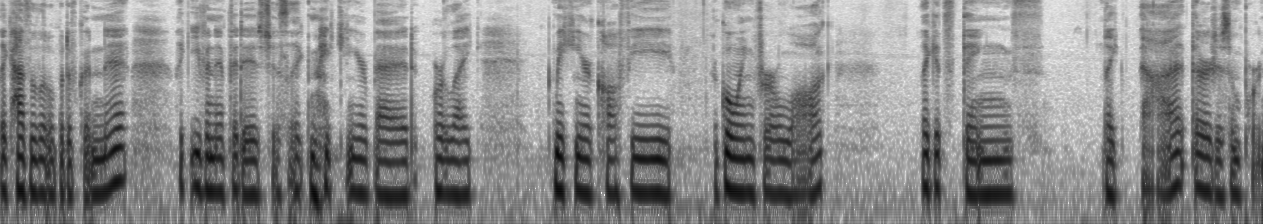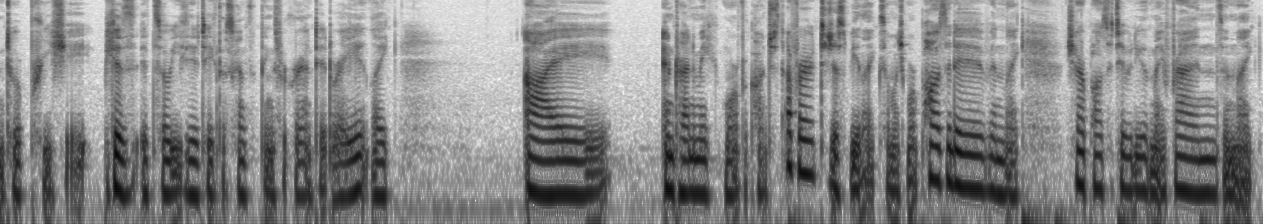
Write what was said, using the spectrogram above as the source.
like, has a little bit of good in it. Like, even if it is just, like, making your bed or, like, making your coffee or going for a walk, like, it's things like that that are just important to appreciate because it's so easy to take those kinds of things for granted, right? Like, I am trying to make more of a conscious effort to just be like so much more positive and like share positivity with my friends and like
